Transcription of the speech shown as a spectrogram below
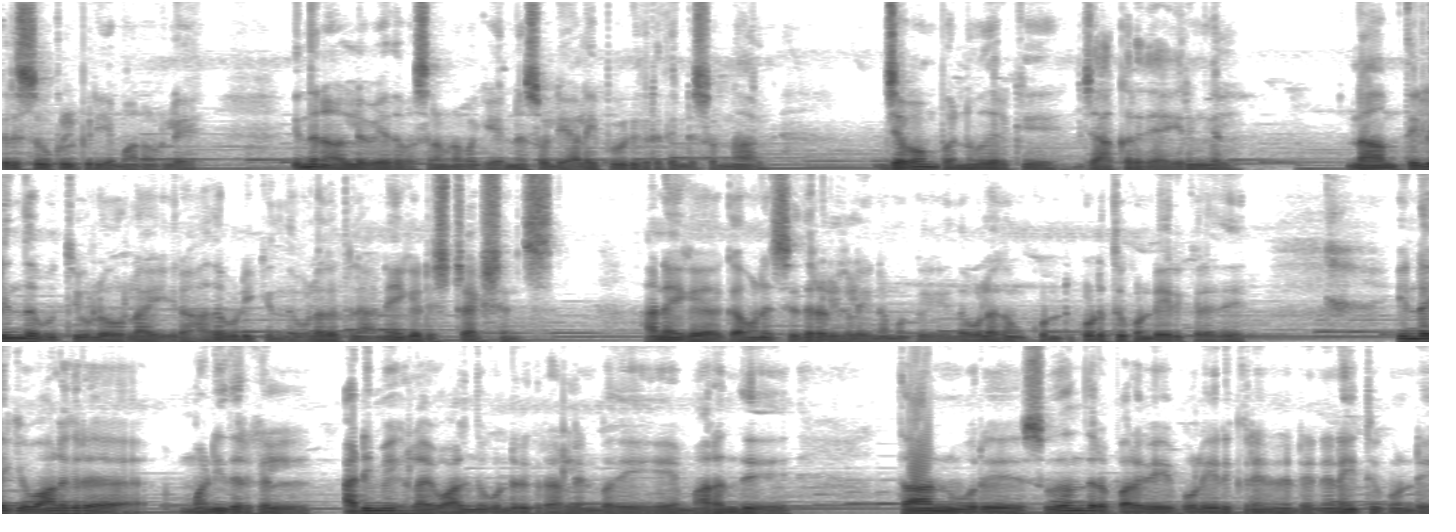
கிறிஸ்துவுக்குள் பிரியமானவர்களே இந்த நாளில் வேத வசனம் நமக்கு என்ன சொல்லி அழைப்பு விடுகிறது என்று சொன்னால் ஜெபம் பண்ணுவதற்கு ஜாக்கிரதையாக இருங்கள். நாம் தெளிந்த புத்தி உள்ளவர்களாய் இராதபடிக்கு இந்த உலகத்தில் அநேக டிஸ்ட்ராக்ஷன்ஸ் அநேக கவன சிதறல்களை நமக்கு இந்த உலகம் கொண்டு கொடுத்து கொண்டே இருக்கிறது. இன்றைக்கு வாழுகிற மனிதர்கள் அடிமைகளாய் வாழ்ந்து கொண்டிருக்கிறார்கள் என்பதையே மறந்து தான் ஒரு சுதந்திர பறவையை போல இருக்கிறேன் என்று நினைத்து கொண்டு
